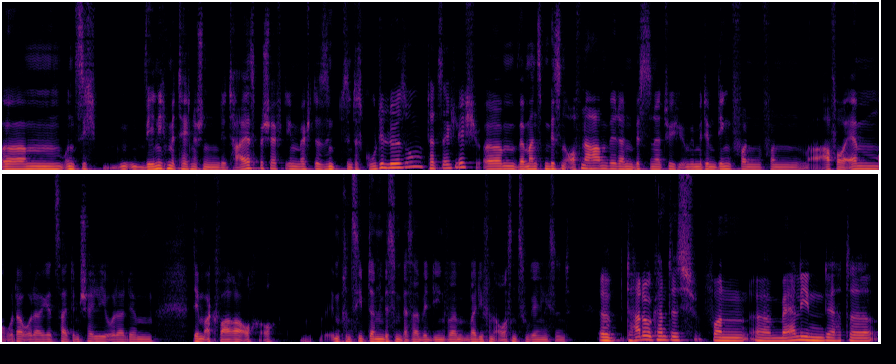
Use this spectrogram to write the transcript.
ähm, und sich wenig mit technischen Details beschäftigen möchte, sind, sind das gute Lösungen tatsächlich. Ähm, wenn man es ein bisschen offener haben will, dann bist du natürlich irgendwie mit dem Ding von, von AVM oder, oder jetzt halt dem Shelly oder dem, dem Aquara auch, auch im Prinzip dann ein bisschen besser bedient, weil, weil die von außen zugänglich sind. Äh, Tado kannte ich von äh, Merlin, der hatte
